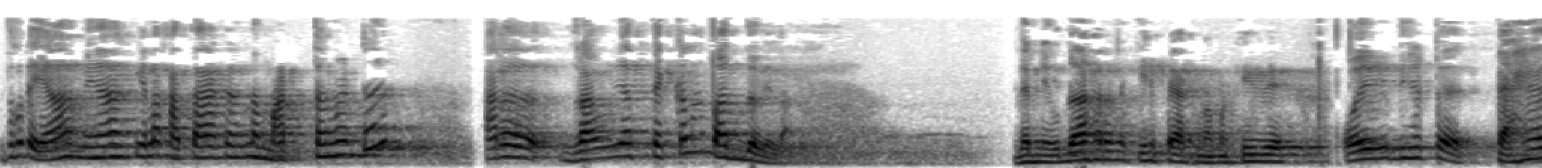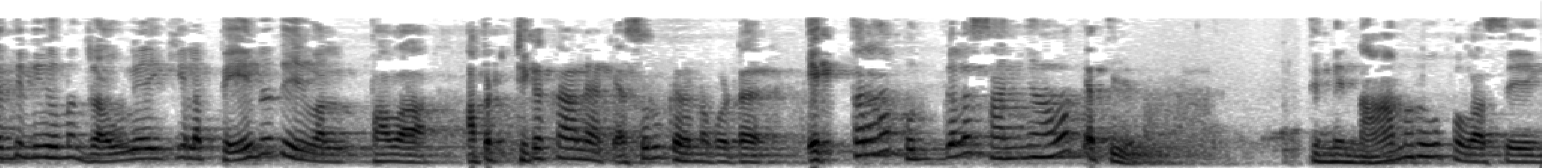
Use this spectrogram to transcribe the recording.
එතකොට එයා මෙහා කියලා කතා කරන මට්ටමට අර ද්‍රව්‍යත් එක්කලා බද්ධ වෙලා. දැන් මේ උදාහරණ කිහිපයක් මම කිව්වේ ওই විදිහට පැහැදිලිවම ද්‍රව්‍යයි කියලා පේන දේවල් පවා අපිට ටික කාලයක් ඇසුරු කරනකොට එක්තරා පුද්ගල සංඥාවක් ඇති වෙනවා. ඉතින් මේ නාම රූප වශයෙන්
